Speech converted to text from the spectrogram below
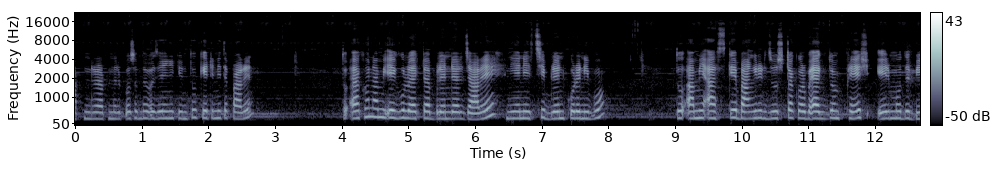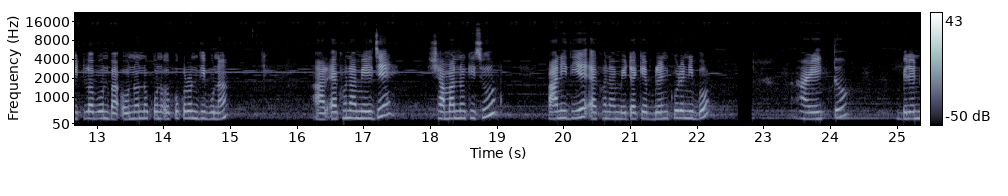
আপনারা আপনাদের পছন্দ অনুযায়ী কিন্তু কেটে নিতে পারেন। তো এখন আমি এগুলো একটা ব্লেন্ডার জারে নিয়ে নিচ্ছি, ব্লেন্ড করে নিব। তো আমি আজকে বাঙির জুসটা করব একদম ফ্রেশ, এর মধ্যে বিট লবণ বা অন্য অন্য কোনো উপকরণ দিব না। আর এখন আমি এই যে সামান্য কিছু পানি দিয়ে এখন আমি এটাকে ব্লেন্ড করে নিব। আর এই তো ব্লেন্ড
